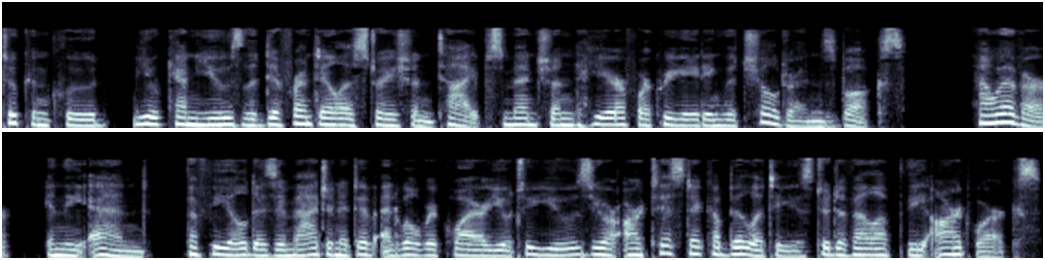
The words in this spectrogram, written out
To conclude, you can use the different illustration types mentioned here for creating the children's books. However, in the end, the field is imaginative and will require you to use your artistic abilities to develop the artworks.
